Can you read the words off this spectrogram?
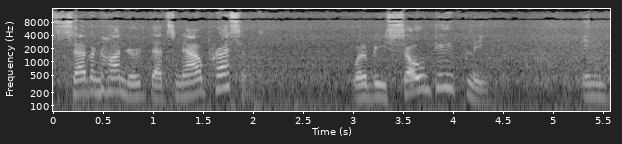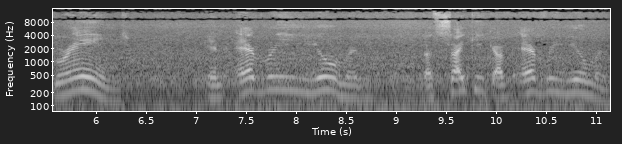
700 that's now present will be so deeply ingrained in every human, the psychic of every human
